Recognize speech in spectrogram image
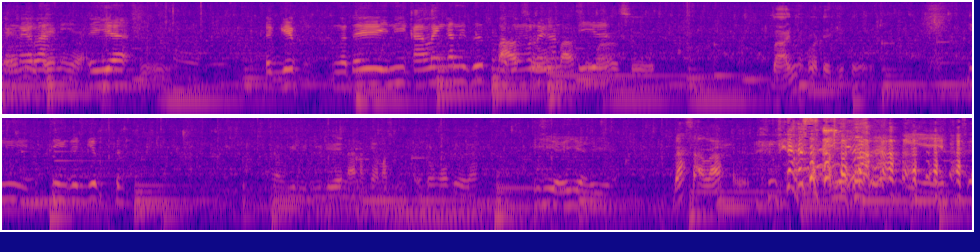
yang TNI, merah. TNI ya? iya. Ke gap nggak tahu ini kaleng kan itu plat nomornya kan? palsu, iya. palsu. Banyak lah kayak gitu Iya, itu yang video-videoin anaknya masuk itu mobil kan? Iya iya iya. Biasa lah. Biasa. Gitu.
